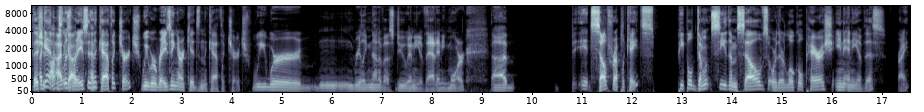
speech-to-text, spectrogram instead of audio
They should. Again, I was God, raised in the Catholic Church. We were raising our kids in the Catholic Church. We were mm, really none of us do any of that anymore. Uh, it self replicates. People don't see themselves or their local parish in any of this, right?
